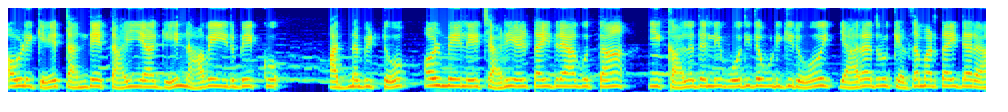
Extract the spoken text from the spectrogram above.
ಅವಳಿಗೆ ತಂದೆ ತಾಯಿಯಾಗಿ ನಾವೇ ಇರಬೇಕು. ಅದನ್ನ ಬಿಟ್ಟು ಅವಳ ಮೇಲೆ ಚಾಡಿ ಹೇಳ್ತಾ ಇದ್ರೆ ಆಗುತ್ತಾ? ಈ ಕಾಲದಲ್ಲಿ ಓದಿದ ಹುಡುಗಿರು ಯಾರಾದರೂ ಕೆಲಸ ಮಾಡ್ತಾ ಇದ್ದಾರಾ?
